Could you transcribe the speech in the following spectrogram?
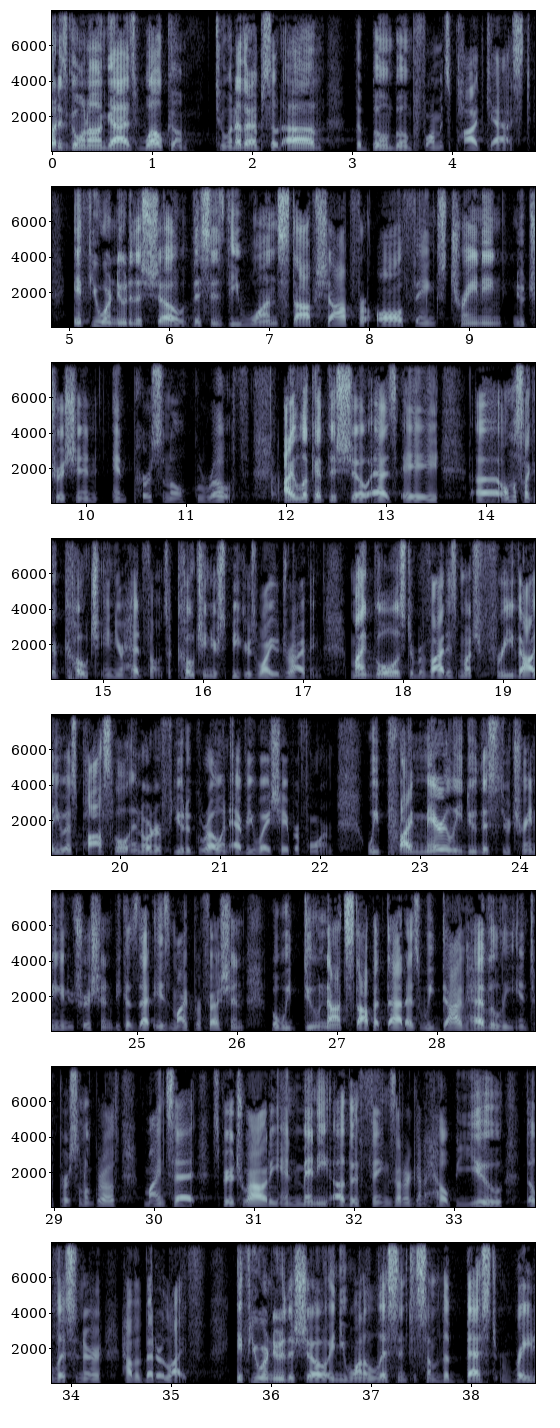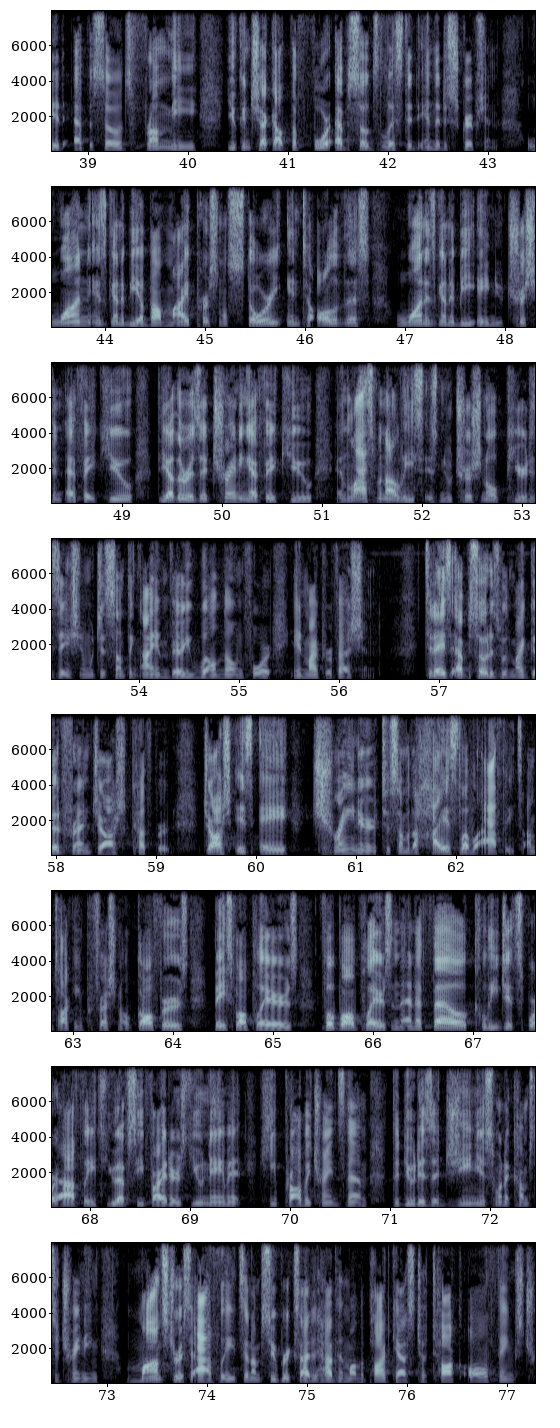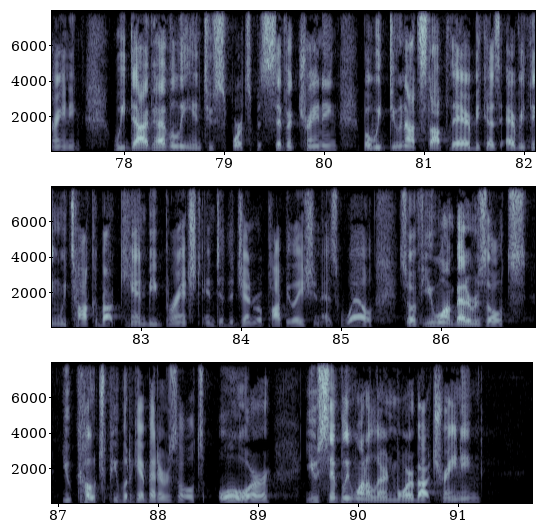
What is going on, guys? Welcome to another episode of the Boom Boom Performance Podcast. If you are new to the show, this is the one stop shop for all things training, nutrition, and personal growth. I look at this show as a uh, almost like a coach in your headphones, a coach in your speakers while you're driving. My goal is to provide as much free value as possible in order for you to grow in every way, shape, or form. We primarily do this through training and nutrition because that is my profession, but we do not stop at that as we dive heavily into personal growth, mindset, spirituality, and many other things that are going to help you, the listener, have a better life. If you are new to the show and you want to listen to some of the best rated episodes from me, you can check out the four episodes listed in the description. One is going to be about my personal story into all of this, one is going to be a nutrition FAQ, the other is a training FAQ, and last but not least is nutritional periodization, which is something I am very well known for in my profession. Today's episode is with my good friend Josh Cuthbert. Josh is a trainer to some of the highest level athletes. I'm talking professional golfers, baseball players, football players in the NFL, collegiate sport athletes, UFC fighters, you name it, he probably trains them. The dude is a genius when it comes to training monstrous athletes, and I'm super excited to have him on the podcast to talk all things training. We dive heavily into sport specific training, but we do not stop there because everything we talk about can be branched into the general population as well. So if you want better results, you coach people to get better results, or you simply want to learn more about training,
